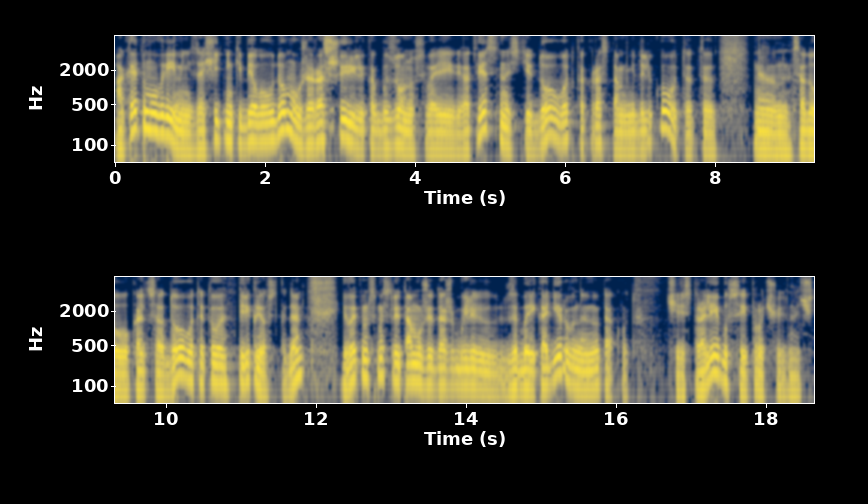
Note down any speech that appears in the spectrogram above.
А к этому времени защитники Белого дома уже расширили как бы зону своей ответственности до вот как раз там недалеко вот от э, Садового кольца до вот этого перекрестка, да, и в этом смысле там уже даже были забаррикадированы, ну так вот, через троллейбусы и прочее, значит,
